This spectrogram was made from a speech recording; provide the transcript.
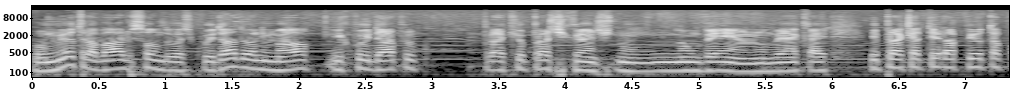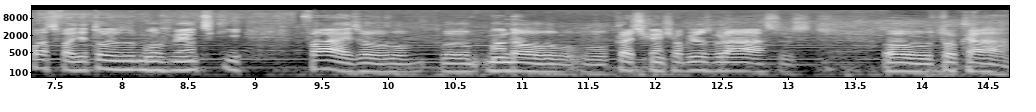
O meu trabalho são dois: cuidar do animal e cuidar para que o praticante não, não venha, não venha cair. E para que a terapeuta possa fazer todos os movimentos que faz, ou, ou mandar o, o, praticante abrir os braços, ou tocar,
